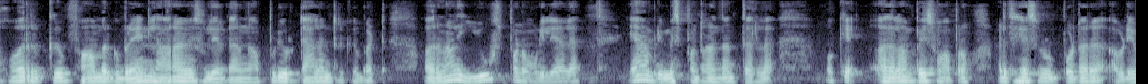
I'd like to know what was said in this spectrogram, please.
பவர் இருக்குது ஃபார்ம் இருக்குது பிரெயினில் ஆறாவே சொல்லியிருக்காருங்க. அப்படி ஒரு டேலண்ட் இருக்குது பட் அவரால் யூஸ் பண்ண முடியலையா இல்லை ஏன் அப்படி மிஸ் பண்ணுறான்னு தான் தெரில. ஓகே அதெல்லாம் பேசுவோம். அப்புறம் அடுத்து ஹேசல்வுட் போட்டார். அப்படியே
